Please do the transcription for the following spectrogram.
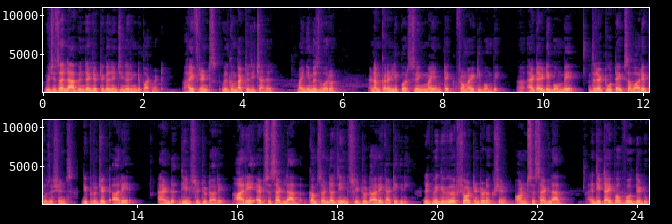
which is a lab in the Electrical Engineering Department. Hi friends, welcome back to the channel. My name is Varun and I'm currently pursuing my MTech from IIT Bombay. Uh, at IIT Bombay, there are two types of RA positions, the project RA and the institute RA. RA at SysAd Lab comes under the institute RA category. Let me give you a short introduction on SysAd Lab and the type of work they do.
